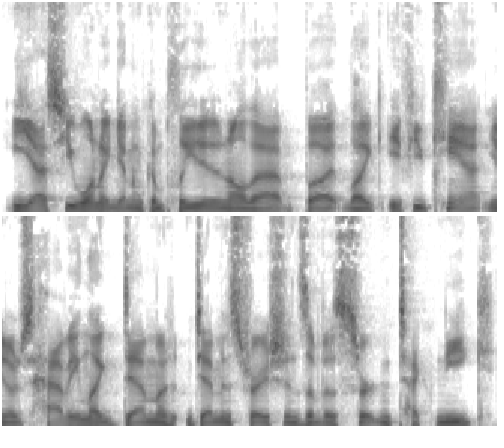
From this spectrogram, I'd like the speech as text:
yes, you want to get them completed and all that, but like if you can't, you know, just having like demo demonstrations of a certain technique.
